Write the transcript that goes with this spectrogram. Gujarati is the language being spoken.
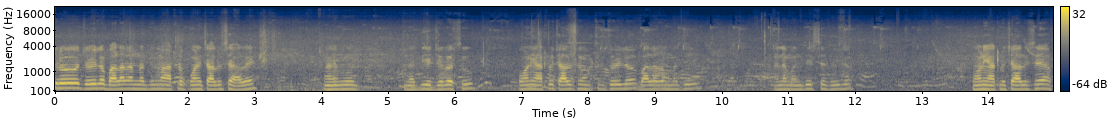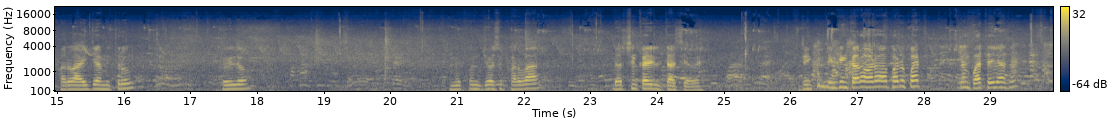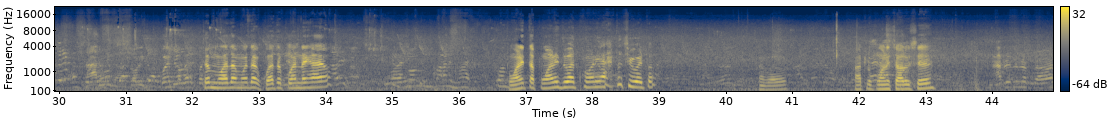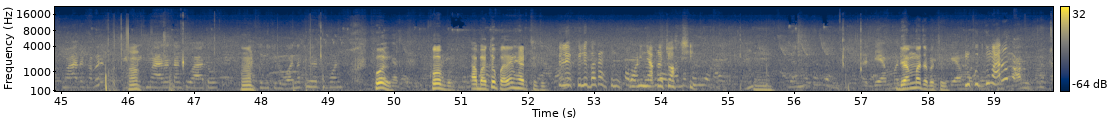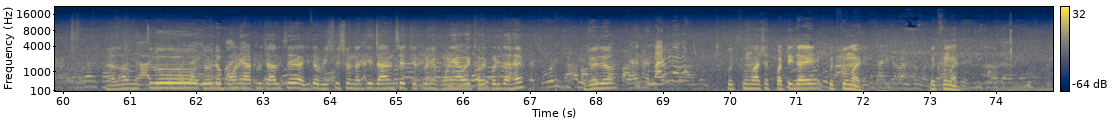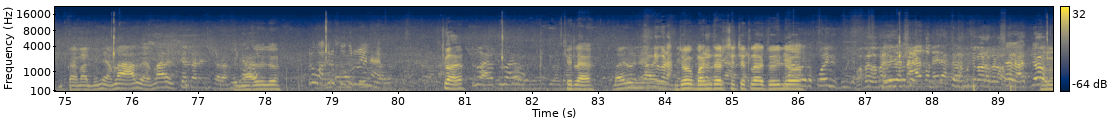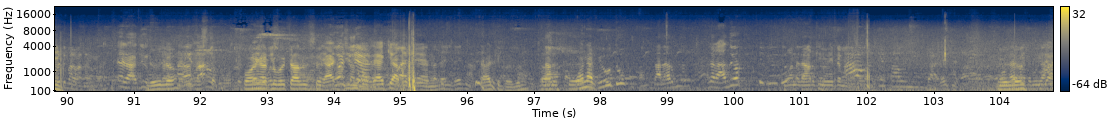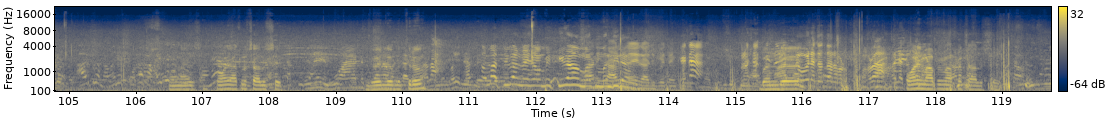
મિત્રો, જોઈ લો, બાલારામ નદીમાં આટલું પાણી ચાલુ છે હાલે. અને હું નદીએ જેલો છું. પાણી આટલું ચાલુ છે મિત્રો, જોઈ લો, બાલારામ નદી. અને મંદિર છે, જોઈ લો. પાણી આટલું ચાલુ છે ફરવા આવી ગયા મિત્રો. જોઈ લો. મેં પણ જોશું ફરવા. દર્શન કરી લીધા છે હવે. ડ્રિંકિંગ ડ્રિંકિંગ કરો હડો ફટોફટ કેમ પાસ થઈ ગયા છો? કેમ મોદા મોદા ઊભા તો ફોન નહીં આવ્યો? પાણી તો પાણી જ પોણી આ તો શું હોય તો? હા, બરાબર. આટલું પાણી ચાલુ છે. ફૂલ. ખૂબ. આ બધું ભરે ને હેડતું હતું પેલી પેલી પેલું પાણી આપણે ચોકસી. ડેમમાં છે બધું. હું કૂદકું મારું? હેલો મિત્રો જોઈ લો પાણી આટલું ચાલુ છે હજી તો વિશ્વ નદી દાન છે. કેટલું અહીંયા પાણી આવે ખબર પડી જાય જોઈ લો. કૂદકું મારું કુદકુમાર છે પટી જાય. કુદકુમાર. કુદકુમાર. જોઈ લો. કેટલા આવ્યો? જો બંદર છે કેટલા જોઈ લો જોઈ લો પાણી આટલું બધું ચાલુ છે. રાખી આટલું ચાલુ છે. જોઈ લો મિત્રો. બંદર. પાણી માપી માપી ચાલુ છે.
